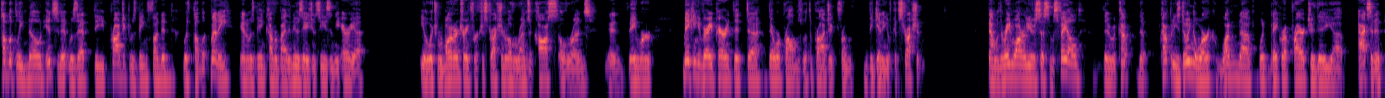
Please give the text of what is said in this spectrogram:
publicly known incident was that the project was being funded with public money and it was being covered by the news agencies in the area, you know, which were monitoring for construction overruns and cost overruns. And they were making it very apparent that uh, there were problems with the project from the beginning of construction. Now, when the rainwater leader systems failed, there were the companies doing the work. One uh, went bankrupt prior to the uh, accident,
